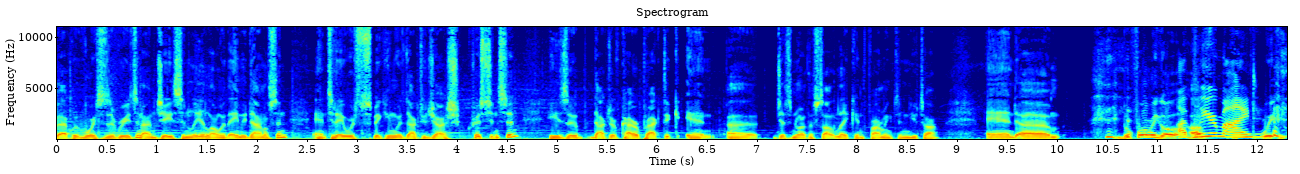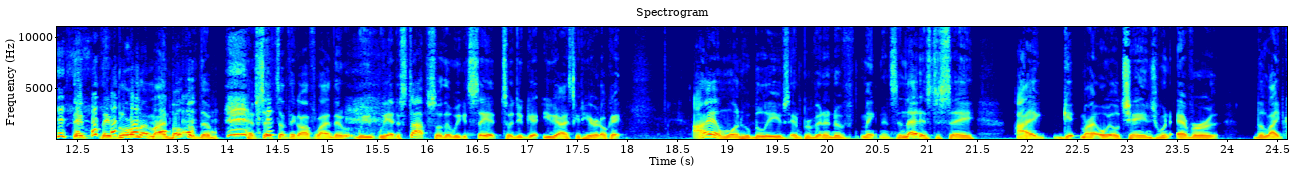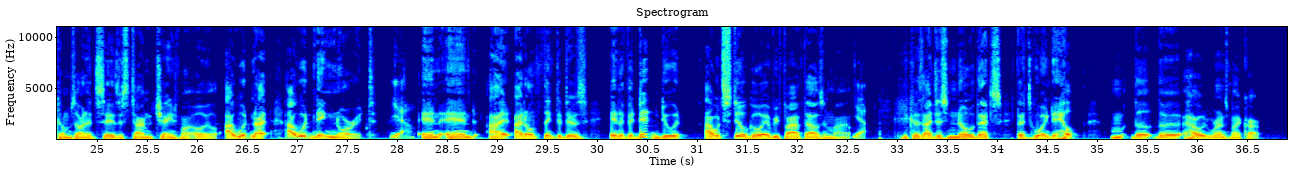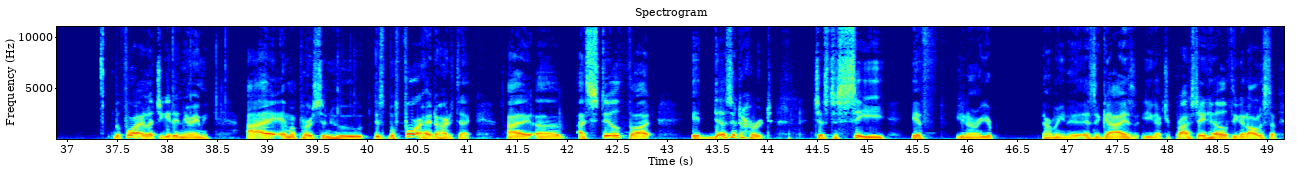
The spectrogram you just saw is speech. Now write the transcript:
Back with Voices of Reason. I'm Jason Lee, along with Amy Donaldson, and today we're speaking with Dr. Josh Christensen. He's a doctor of chiropractic in uh, just north of Salt Lake in Farmington, Utah. And um, before we go, I blew off- your mind. We, they've, they've blown my mind. Both of them have said something offline that we, we had to stop so that we could say it, so you, get, you guys could hear it. Okay, I am one who believes in preventative maintenance, and that is to say, I get my oil change whenever the light comes on and says it's time to change my oil. I would not. I wouldn't ignore it. Yeah. And and I, I don't think that there's and if it didn't do it, I would still go every five thousand miles. Yeah. Because I just know that's that's going to help the the how it runs my car. Before I let you get in here, Amy, I am a person who this before I had a heart attack. I uh, I still thought it doesn't hurt just to see if you know you're. I mean, as a guy, you got your prostate health, you got all this stuff.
